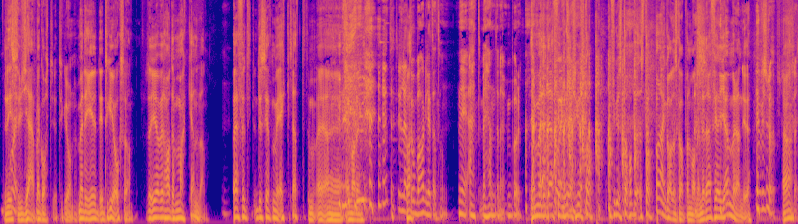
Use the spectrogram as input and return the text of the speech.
Det är så jävla gott tycker hon. Men det, är, det tycker jag också. Så jag vill ha på mackan ibland. Varför, du ser på mig äcklat, äh, Malin. Det lät obehagligt att hon nej, äter med händerna i en burk. Ja, men det är därför jag, jag försöker, stoppa, jag försöker stoppa, stoppa den här galenskapen Malin. Det är därför jag gömmer den ju. Jag förstår. förstår, Ja. förstår.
